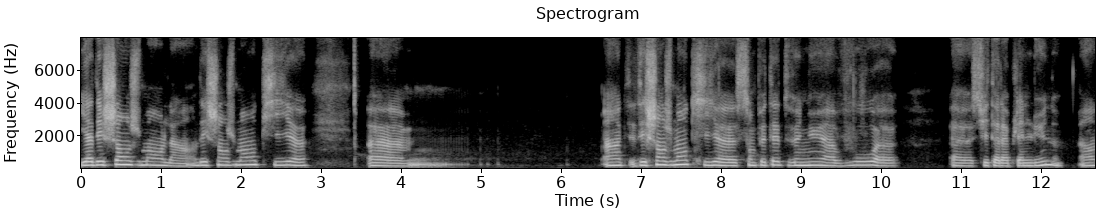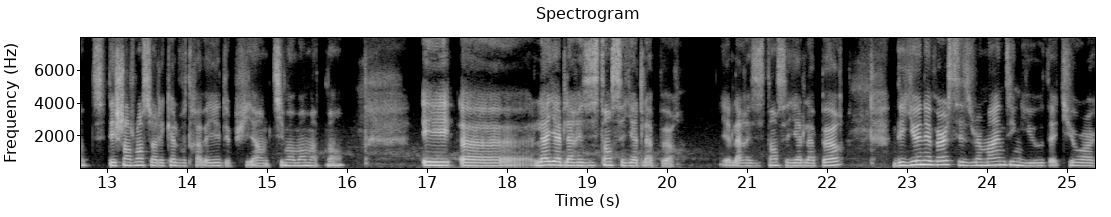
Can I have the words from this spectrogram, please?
il y a des changements là, hein, des changements qui, hein, des changements qui sont peut-être venus à vous suite à la pleine lune Hein, c'est des changements sur lesquels vous travaillez depuis un petit moment maintenant. Et euh, là, il y a de la résistance et il y a de la peur. Il y a de la résistance et il y a de la peur. The universe is reminding you that you are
